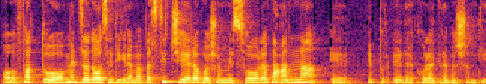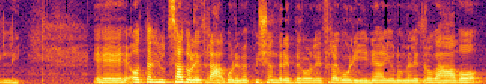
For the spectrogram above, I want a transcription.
ho fatto mezza dose di crema pasticcera, poi ci ho messo la panna e, e, ed ecco la crema chantilly. Eh, ho tagliuzzato le fragole, ma qui ci andrebbero le fragoline, eh, io non me le trovavo,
